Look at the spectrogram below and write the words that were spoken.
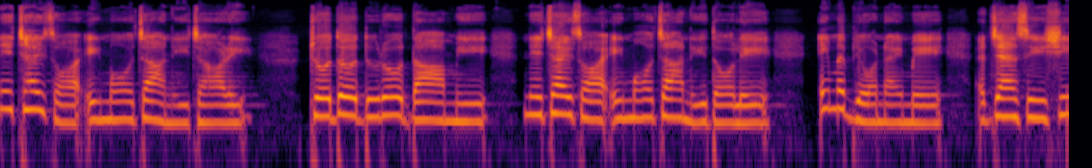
နှိချိုက်စွာအိမ်မောကြနေကြတယ်။ထို့သောသူတို့သားမိနှိချိုက်စွာအိမ်မောကြနေတော့လေအိမ်မပြောနိုင်မေအကြံစီရှိ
